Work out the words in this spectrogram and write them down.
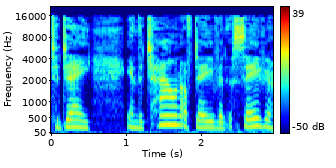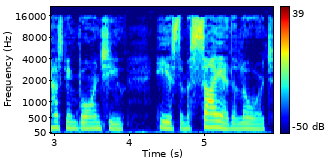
Today, in the town of David, a Saviour has been born to you. He is the Messiah, the Lord.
